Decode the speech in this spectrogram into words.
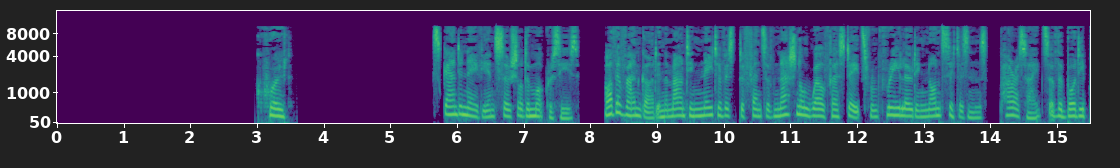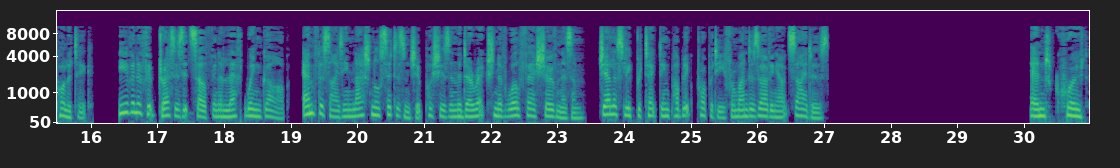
Quote, Scandinavian social democracies the vanguard in the mounting nativist defense of national welfare states from freeloading non-citizens, parasites of the body politic. Even if it dresses itself in a left-wing garb, emphasizing national citizenship pushes in the direction of welfare chauvinism, jealously protecting public property from undeserving outsiders. End quote.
